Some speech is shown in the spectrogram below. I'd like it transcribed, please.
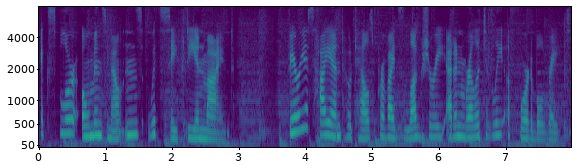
Explore Oman's mountains with safety in mind. Various high-end hotels provides luxury at a relatively affordable rate,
